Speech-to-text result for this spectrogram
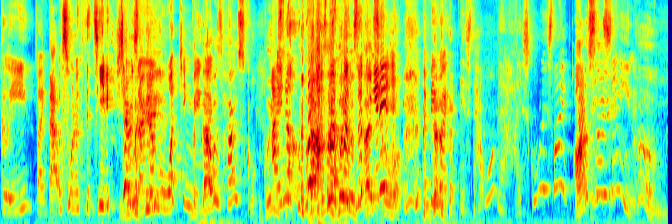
Glee. Like that was one of the TV shows I remember watching But being that like, was high school. Glee I know, but I was like, I Glee was was high looking school. at it and being like, is that what their high school is like? That's Honestly, insane. Um,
